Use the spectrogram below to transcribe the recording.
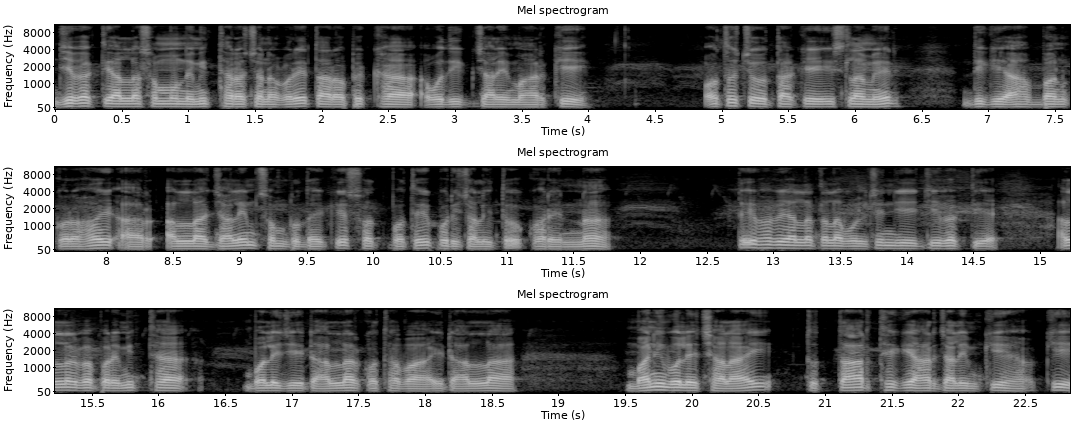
যে ব্যক্তি আল্লাহ সম্বন্ধে মিথ্যা রচনা করে, তার অপেক্ষা অধিক জালিম আর কে? অথচ তাকে ইসলামের দিকে আহ্বান করা হয় আর আল্লাহ জালিম সম্প্রদায়কে সৎপথে পরিচালিত করেন না। তো এভাবে আল্লাহ তালা বলছেন যে যে ব্যক্তি আল্লাহর ব্যাপারে মিথ্যা বলে যে এটা আল্লাহর কথা বা এটা আল্লাহ বাণী বলে চালায়, তো তার থেকে আর জালিম কে কে?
